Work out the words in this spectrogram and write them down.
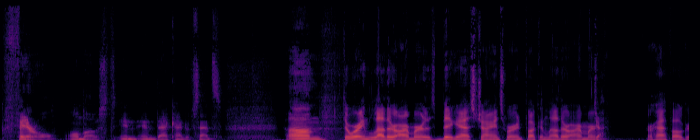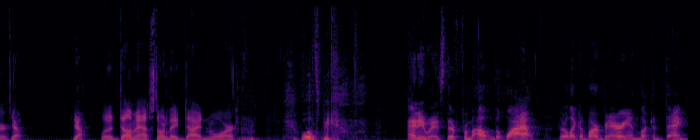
feral almost in in that kind of sense. Um. They're wearing leather armor. This big ass giant's wearing fucking leather armor. Yeah. Or half ogre. Yep. Yeah. What a dumbass. No wonder they died in war. Well, it's because. Anyways, they're from out in the wild. They're like a barbarian looking thing.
